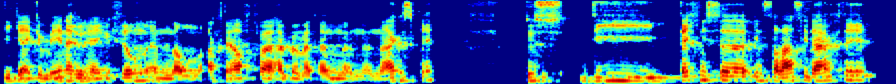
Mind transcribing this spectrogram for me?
Die kijken mee naar hun eigen film en dan achteraf uh, hebben we met hen een, een nagesprek. Dus die technische installatie daarachter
